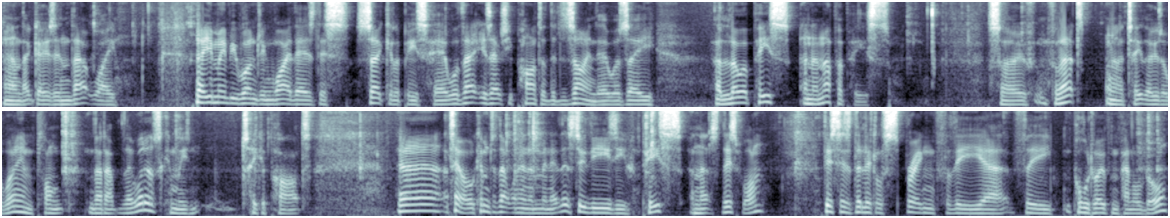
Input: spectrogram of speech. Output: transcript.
And that goes in that way. Now you may be wondering why there's this circular piece here. Well that is actually part of the design. There was a a lower piece and an upper piece. So for that, I'm going to take those away and plonk that up there. What else can we take apart? Uh, I'll tell you what, we'll come to that one in a minute. Let's do the easy piece, and that's this one. This is the little spring for the, uh, for the pull to open panel door.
